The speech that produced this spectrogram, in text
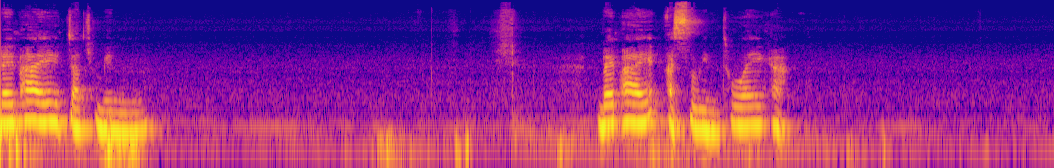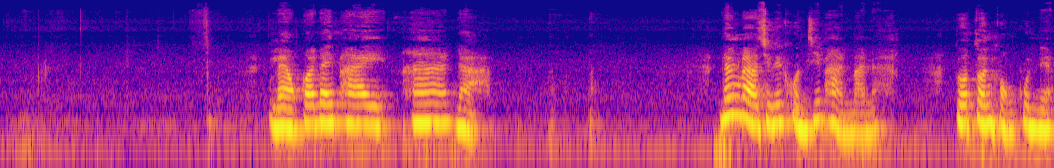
ได้ไพ่ judgment ได้ไพ่อัศวินถ้วยค่ะ แล้วก็ได้ไพ่ห้าดาบ เรื่องราวชีวิตคุณที่ผ่านมานะ ตัวตนของคุณเนี่ย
